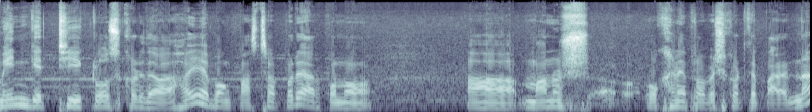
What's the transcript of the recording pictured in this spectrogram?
মেইন গেটটি ক্লোজ করে দেওয়া হয় এবং পাঁচটার পরে আর কোনো মানুষ ওখানে প্রবেশ করতে পারেন না।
